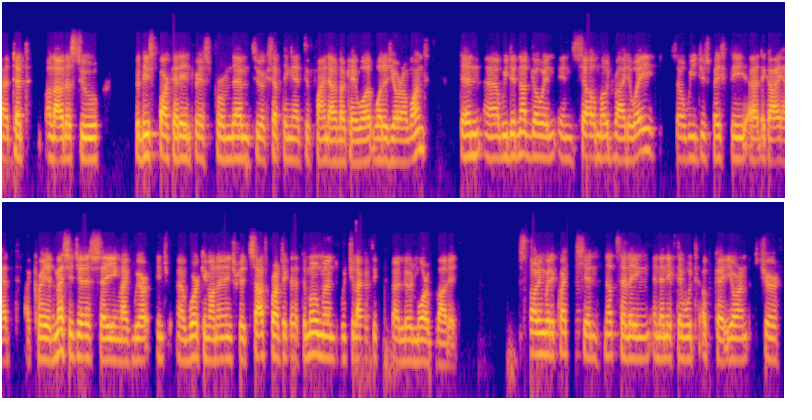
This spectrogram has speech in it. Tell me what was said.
uh, that allowed us to at least spark that interest from them to accepting it to find out okay what, what is your want then uh, we did not go in in sell mode right away so we just basically uh, the guy had uh, created messages saying like we are uh, working on an interested SaaS project at the moment. Would you like to uh, learn more about it? Starting with a question, not selling, and then if they would, okay, you're unsure,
